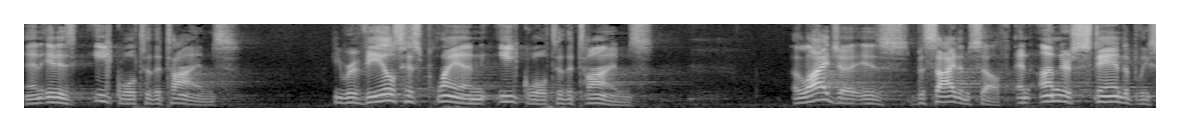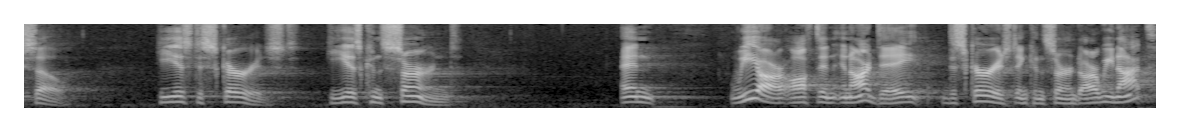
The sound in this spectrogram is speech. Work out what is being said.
and it is equal to the times. He reveals his plan equal to the times. Elijah is beside himself, and understandably so. He is discouraged. He is concerned. And we are often in our day discouraged and concerned, are we not?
